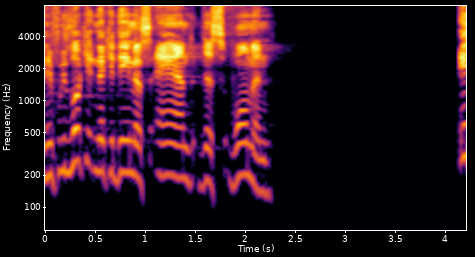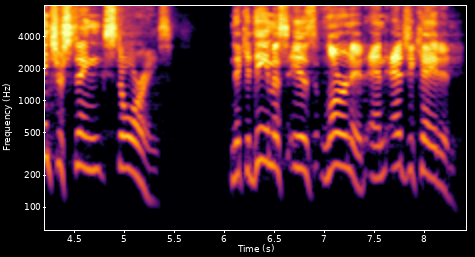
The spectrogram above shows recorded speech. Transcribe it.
And if we look at Nicodemus and this woman, interesting stories. Nicodemus is learned and educated.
